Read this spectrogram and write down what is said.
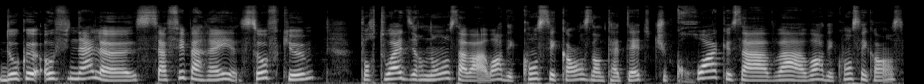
Donc euh, au final, euh, ça fait pareil Sauf que pour toi, dire non, ça va avoir des conséquences dans ta tête. Tu crois que ça va avoir des conséquences.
